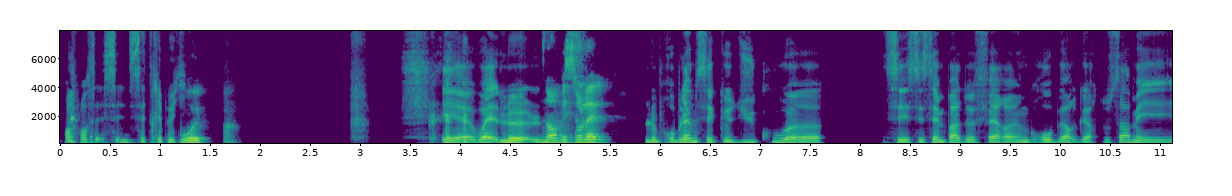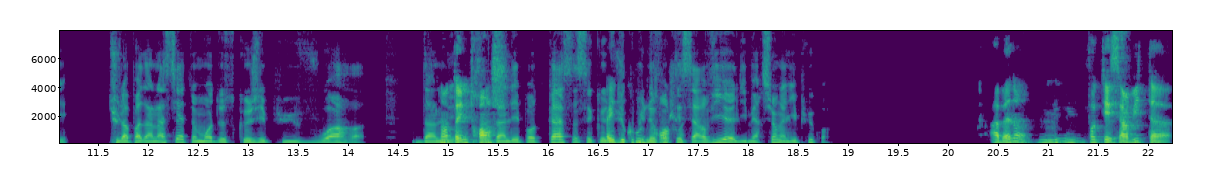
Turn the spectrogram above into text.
franchement, c'est- c'est c'est très petit. Ouais. Et euh, ouais, le, Non, mais sinon, la... le problème, c'est que du coup, euh, c'est c'est sympa de faire un gros burger, tout ça, mais tu l'as pas dans l'assiette. Moi, de ce que j'ai pu voir dans, Non, les, t'as une tranche. dans les podcasts, c'est que Ah, du coup, une une fois que tranche, t'es ouais. servi, euh, l'immersion, elle y est plus, quoi. ah bah non, une fois que t'es servi, t'as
